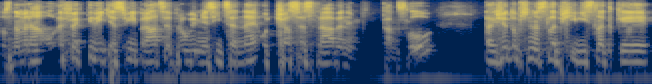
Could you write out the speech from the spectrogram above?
to znamená o efektivitě své práce v průběhu měsíce, ne o čase stráveným v kanclu, takže to přinese lepší výsledky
